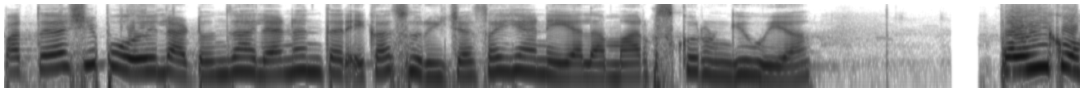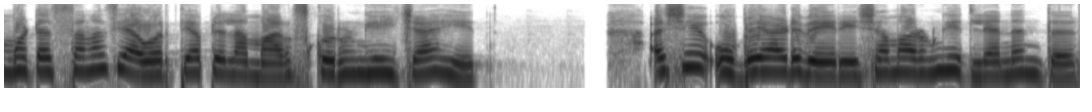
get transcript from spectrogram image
पातळ अशी पोळी लाटून झाल्यानंतर एका सुरीच्या सह्याने याला मार्क्स करून घेऊया. पोळी कोमट असतानाच यावरती आपल्याला मार्क्स करून घ्यायचे आहेत. असे उभे आडवे रेषा मारून घेतल्यानंतर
